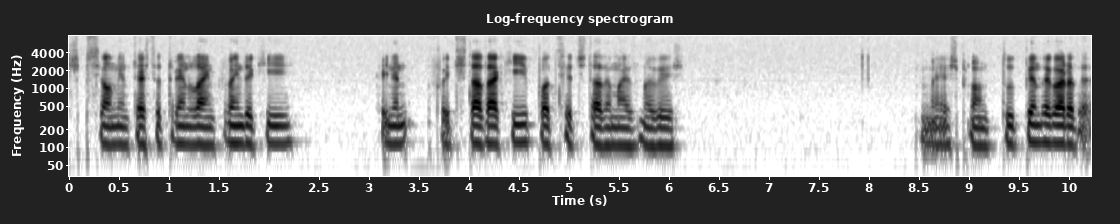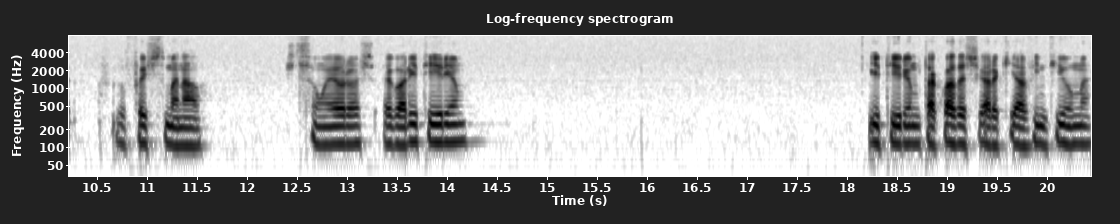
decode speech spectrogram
Especialmente esta trendline que vem daqui, que ainda foi testada aqui, pode ser testada mais uma vez. Mas pronto, tudo depende agora da, do fecho semanal. Isto são euros. Agora Ethereum. Ethereum está quase a chegar aqui a 21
